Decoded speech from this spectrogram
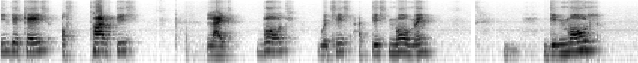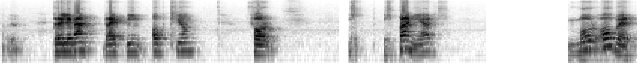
in the case of parties like Vox, which is at this moment the most relevant right-wing option for Spaniards. Moreover,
